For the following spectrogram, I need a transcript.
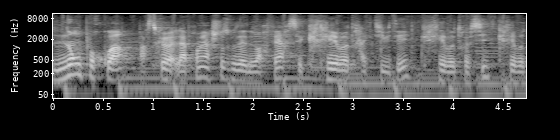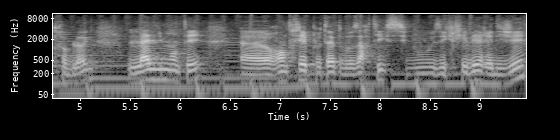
Non, pourquoi? Parce que la première chose que vous allez devoir faire, c'est créer votre activité, créer votre site, créer votre blog, l'alimenter, euh, rentrer peut-être vos articles si vous écrivez, rédigez,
